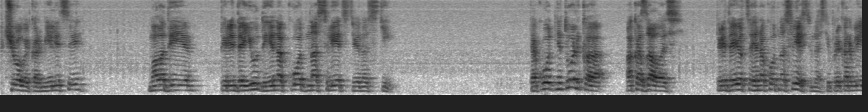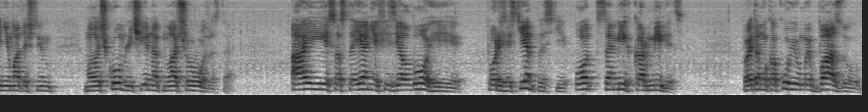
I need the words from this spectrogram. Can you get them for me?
пчелы-кормилицы молодые передают генокод наследственности. Так вот, не только оказалось, передается генокод наследственности при кормлении маточным молочком личинок младшего возраста, а и состояние физиологии по резистентности от самих кормилец. Поэтому какую мы базу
